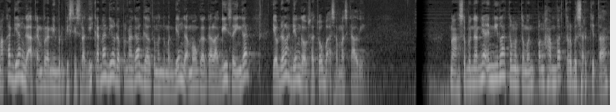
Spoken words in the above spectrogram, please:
maka dia nggak akan berani berbisnis lagi karena dia udah pernah gagal teman-teman. Dia nggak mau gagal lagi sehingga ya udahlah dia nggak usah coba sama sekali. Nah, sebenarnya inilah teman-teman penghambat terbesar kita,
